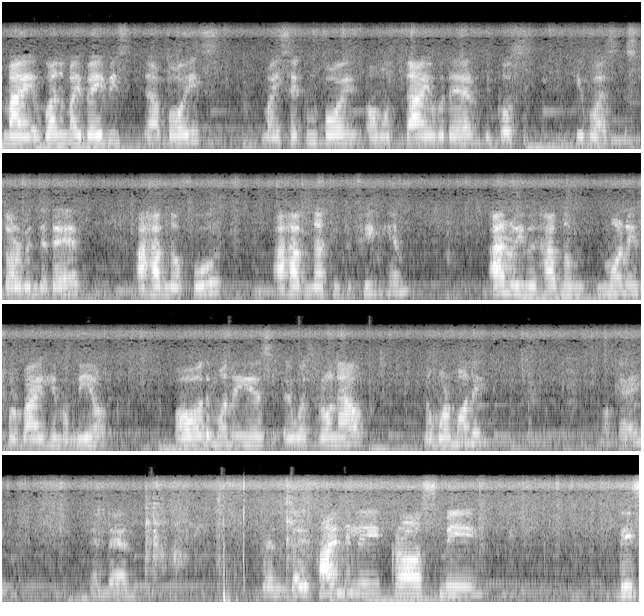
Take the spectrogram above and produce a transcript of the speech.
My one of my babies, uh, boys, my second boy almost died over there because he was starving to death. I have no food. I have nothing to feed him. I don't even have no money for buy him a meal. All the money is it was run out. No more money. Okay? And then when they finally cross me this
